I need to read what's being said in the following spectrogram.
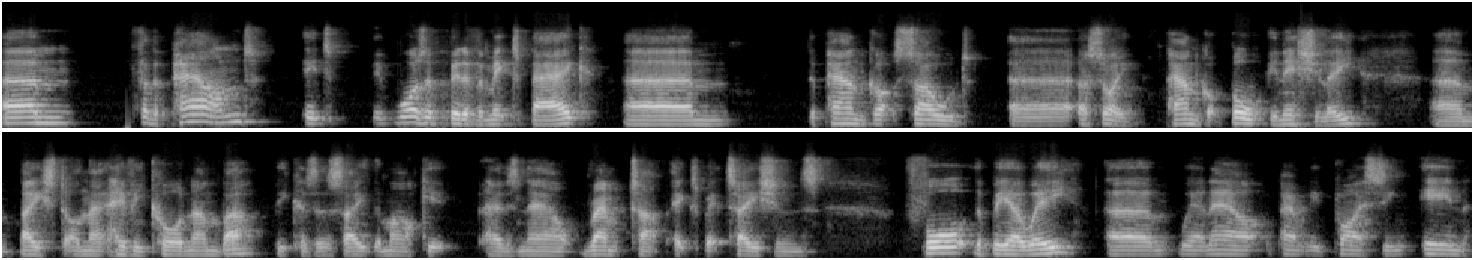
Um, for the pound, it's it was a bit of a mixed bag. Um, the pound got sold, uh, oh, sorry, pound got bought initially um, based on that heavy core number because, as I say, the market has now ramped up expectations for the BOE. Um, we are now apparently pricing in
